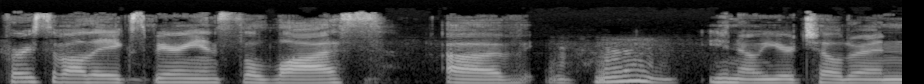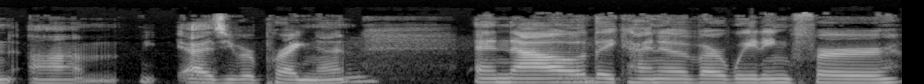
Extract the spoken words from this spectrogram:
first of all, they experience the loss of, mm-hmm. you know, your children um, as you were pregnant. Mm-hmm. And now mm-hmm. they kind of are waiting for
